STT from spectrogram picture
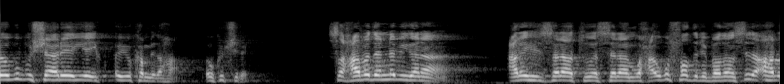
loogu bushaareeyey ayuu ka mid ahaa oo ku jiray. Saxaabada nebigana calayhi salaatu wasalaam waxaa ugu fadli badan sida ahlu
